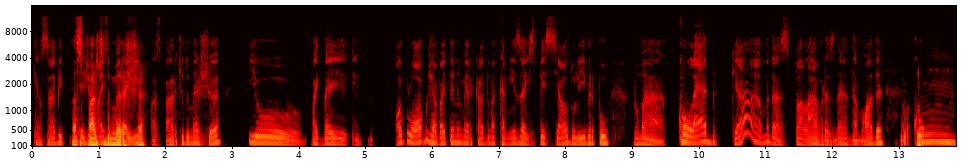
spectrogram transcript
quem sabe faz parte do merchan. Aí, faz parte do merchan e o vai, vai logo logo já vai ter no mercado uma camisa especial do Liverpool numa collab que é uma das palavras né, da moda, com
